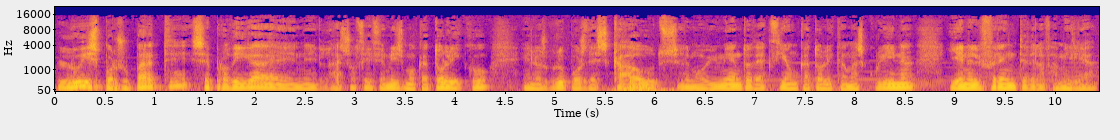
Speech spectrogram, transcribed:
Luis, por su parte, se prodiga en el asociacionismo católico, en los grupos de scouts, el movimiento de acción católica masculina y en el frente de la familia.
